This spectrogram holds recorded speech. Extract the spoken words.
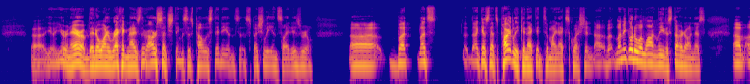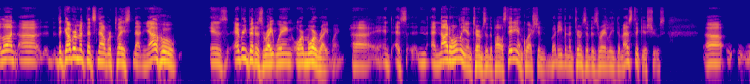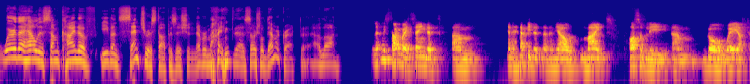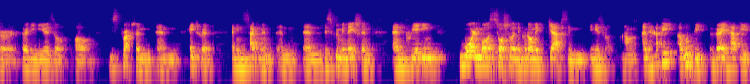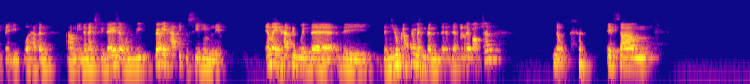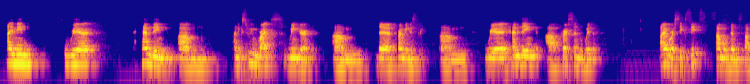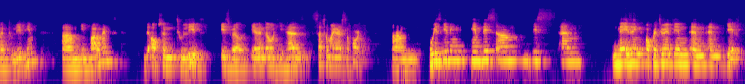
Uh, you're an Arab. They don't want to recognize there are such things as Palestinians, especially inside Israel. Uh, but let's, I guess that's partly connected to my next question. Uh, but let me go to Alon Lee to start on this. Um, Alon, uh, the government that's now replaced Netanyahu is every bit as right wing or more right wing. Uh, and as and not only in terms of the Palestinian question, but even in terms of Israeli domestic issues. Uh, where the hell is some kind of even centrist opposition? Never mind uh, social democrat, uh, Alon. Let me start by saying that um, I'm happy that Netanyahu might possibly um, go away after 13 years of, of destruction and hatred and incitement and, and discrimination and creating more and more social and economic gaps in, in Israel. Um, I'm happy. I would be very happy. Maybe will happen um, in the next few days. I would be very happy to see him leave. Am I happy with the the the new government and the, the other option? No. it's um. I mean, we're handing um, an extreme right winger um, the prime ministry. Um, we're handing a person with five or six seats. Some of them started to leave him um, in parliament. The option to lead Israel, even though he has such a minor support. Um, who is giving him this um, this um, amazing opportunity and, and, and gift?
